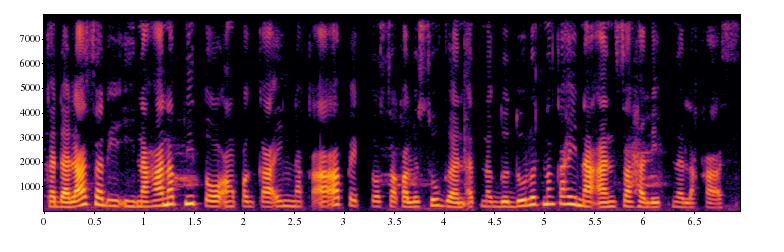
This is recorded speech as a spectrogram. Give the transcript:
Kadalasan hinahanap nito ang pagkaing nakaaapekto sa kalusugan at nagdudulot ng kahinaan sa halip na lakas.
